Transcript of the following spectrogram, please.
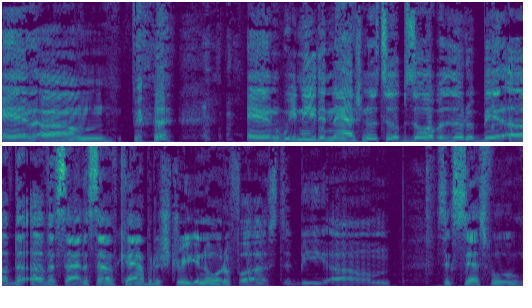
and, and, um and we need the Nationals to absorb a little bit of the other side of South Capitol Street in order for us to be um successful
